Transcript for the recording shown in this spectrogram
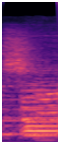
sunshine.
